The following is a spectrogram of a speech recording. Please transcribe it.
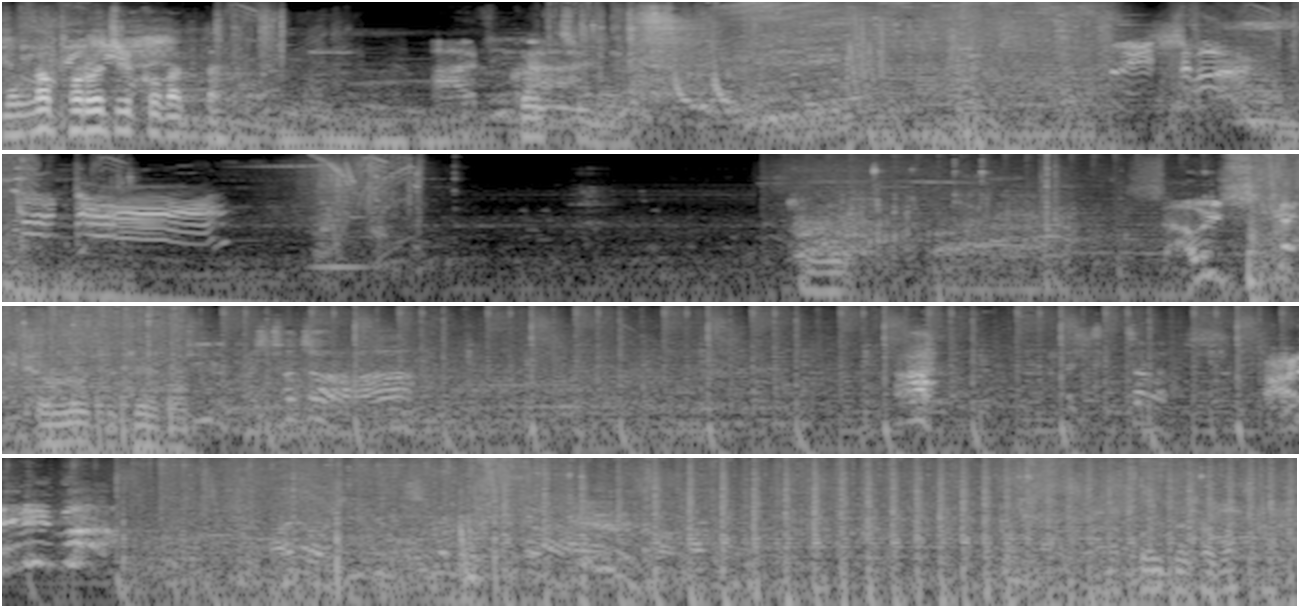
뭔가 벌어질 것 같다. 그렇지 뭐. 조져야 돼? 다시 찾잖아. 아, 다시 찾잖아. 아래를 봐. 아니야, 이거 시간 찾잖아. 거기도 잡았어.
